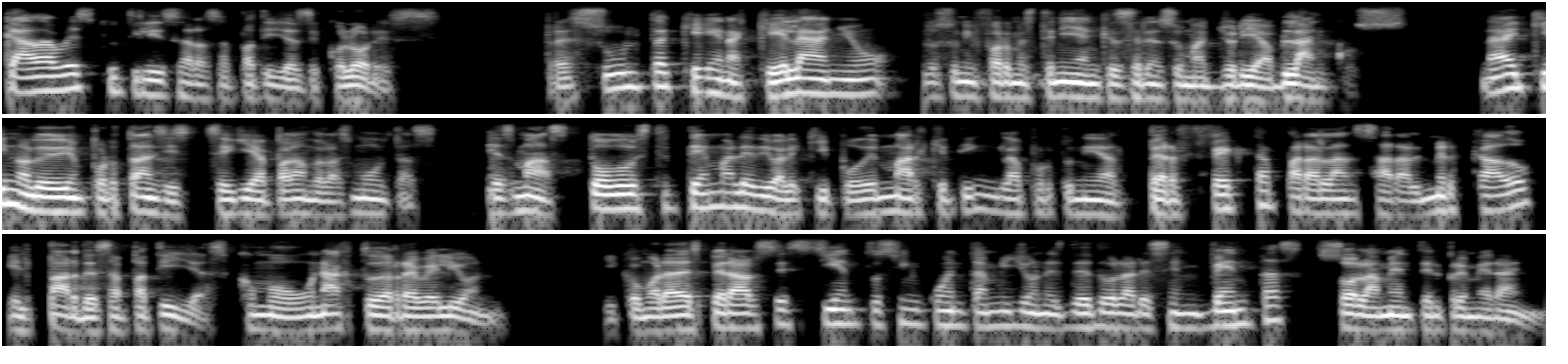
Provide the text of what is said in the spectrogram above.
cada vez que utilizara zapatillas de colores. Resulta que en aquel año los uniformes tenían que ser en su mayoría blancos. Nike no le dio importancia y seguía pagando las multas, es más, todo este tema le dio al equipo de marketing la oportunidad perfecta para lanzar al mercado el par de zapatillas como un acto de rebelión. Y como era de esperarse, 150 millones de dólares en ventas solamente el primer año.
